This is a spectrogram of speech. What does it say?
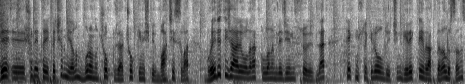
Ve e, şu detayı kaçırmayalım. Buranın çok güzel, çok geniş bir bahçesi var. Burayı da ticari olarak kullanabileceğinizi söylediler. Tek müstakil olduğu için gerekli evrakları alırsanız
